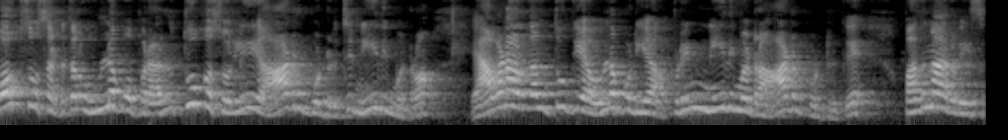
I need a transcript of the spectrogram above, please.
போக்சோ சட்டத்தில் உள்ளே போகிறாரு தூக்க சொல்லி ஆர்டர் போட்டுருச்சு நீதிமன்றம். எவனாக இருந்தாலும் தூக்கியா உள்ள போடியா அப்படின்னு நீதிமன்றம் ஆர்டர் போட்டிருக்கு. பதினாறு வயசு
